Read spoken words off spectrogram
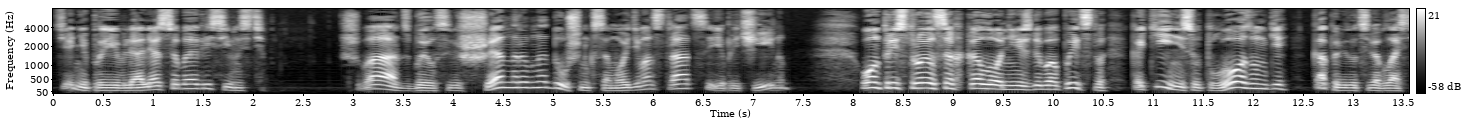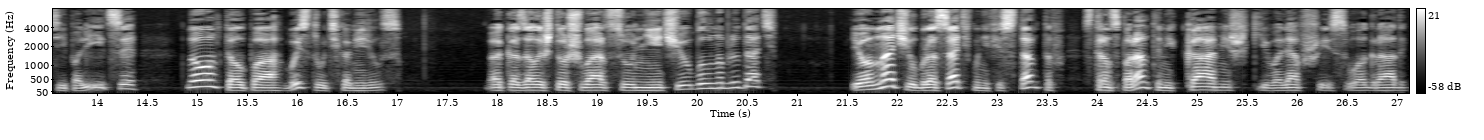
те не проявляли особой агрессивности. Шварц был совершенно равнодушен к самой демонстрации, ее причинам. Он пристроился к колонии из любопытства, какие несут лозунги, как поведут себя власти и полиция — но толпа быстро утихомирилась. Оказалось, что Шварцу нечего было наблюдать, и он начал бросать в манифестантов с транспарантами камешки, валявшиеся у ограды.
